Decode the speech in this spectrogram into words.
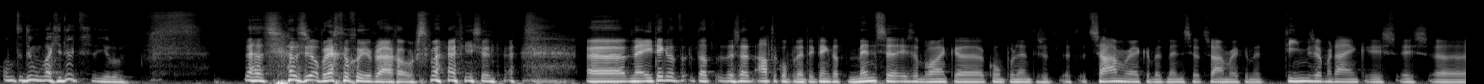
om te doen wat je doet, Jeroen? Dat, is, oprecht een goede vraag, overigens. Maar die zin... eh, nee, ik denk dat, dat er zijn een aantal componenten. Ik denk dat mensen is een belangrijke component. Dus het, het, samenwerken met mensen, het samenwerken met teams, zeg maar, eigenlijk, is, is, eh,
